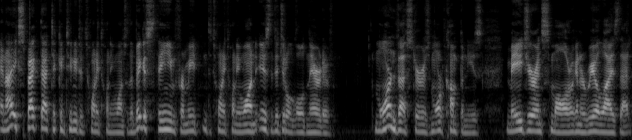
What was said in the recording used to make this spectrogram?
And I expect that to continue to 2021. So the biggest theme for me into 2021 is the digital gold narrative. More investors, more companies, major and small, are going to realize that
